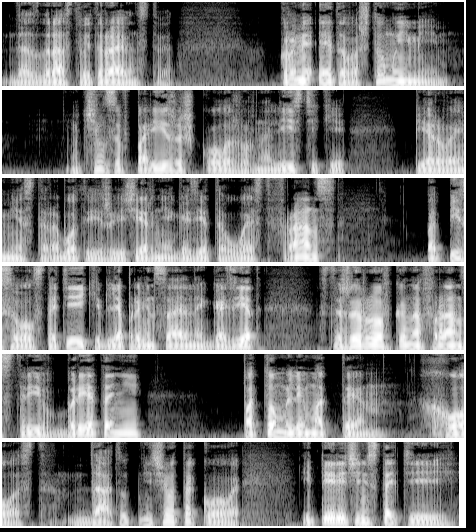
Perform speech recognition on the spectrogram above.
Да здравствует равенство. Кроме этого, что мы имеем? Учился в Париже, школа журналистики, первое место работы ежевечерняя газета «Уэст Франс», подписывал статейки для провинциальных газет, стажировка на Франс-3 в Бреттани, потом Лематен, Холост. Да, тут ничего такого. И перечень статей.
